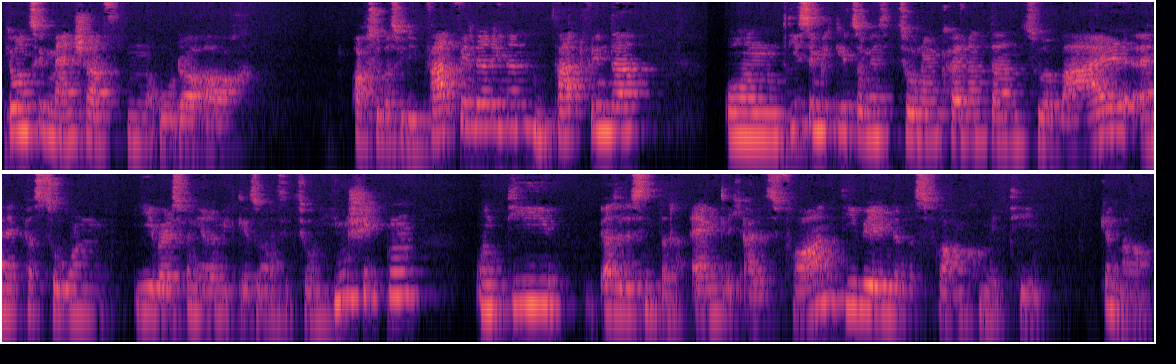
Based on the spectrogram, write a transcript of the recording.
Religionsgemeinschaften oder auch, auch sowas wie die Pfadfinderinnen und Pfadfinder. Und diese Mitgliedsorganisationen können dann zur Wahl eine Person jeweils von ihrer Mitgliedsorganisation hinschicken und die, also das sind dann eigentlich alles Frauen, die wählen dann das Frauenkomitee. Genau.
